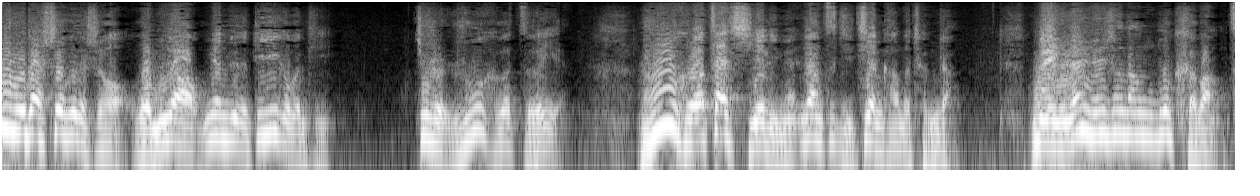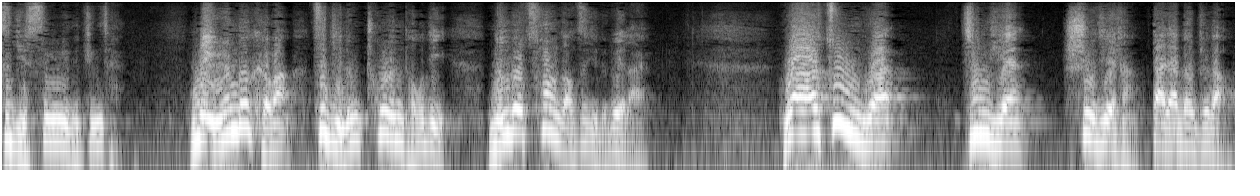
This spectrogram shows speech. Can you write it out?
步入到社会的时候，我们要面对的第一个问题，就是如何择业，如何在企业里面让自己健康的成长。每个人人生当中都渴望自己生命的精彩，每个人都渴望自己能出人头地，能够创造自己的未来。然而，纵观今天世界上，大家都知道，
